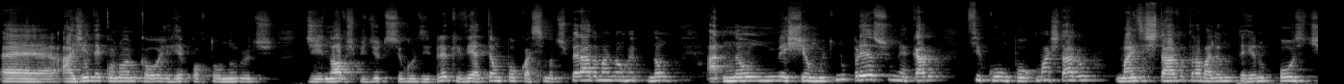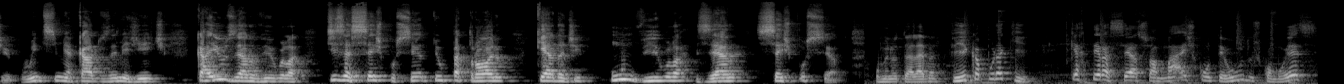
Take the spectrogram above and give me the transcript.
Eh, a agenda econômica hoje reportou números de novos pedidos de seguro-desemprego, que veio até um pouco acima do esperado, mas não, não, não mexeu muito no preço, o mercado ficou um pouco mais estável, mais estável, trabalhando no terreno positivo. O índice de mercados emergentes caiu 0,16% e o petróleo queda de 1,06%. O Minuto Eleven fica por aqui. Quer ter acesso a mais conteúdos como esse?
